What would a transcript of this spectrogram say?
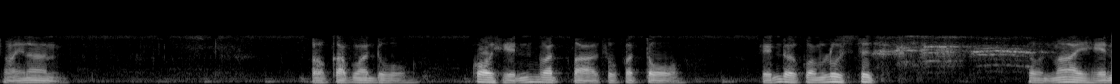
สมัยนั้นพอกลับมาดู ก็เห็นวัดป่าสุขโต เห็นโดยความรู้สึกต้นไม้เห็น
